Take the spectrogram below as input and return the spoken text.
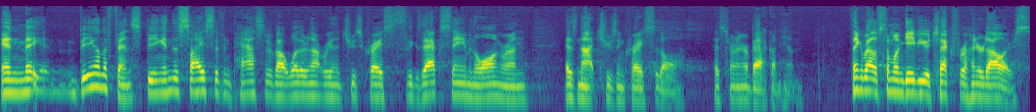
And may, being on the fence, being indecisive and passive about whether or not we're going to choose Christ is the exact same in the long run as not choosing Christ at all, as turning our back on him. Think about if someone gave you a check for $100.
